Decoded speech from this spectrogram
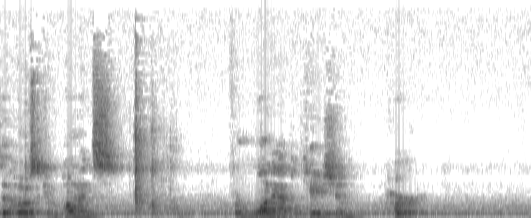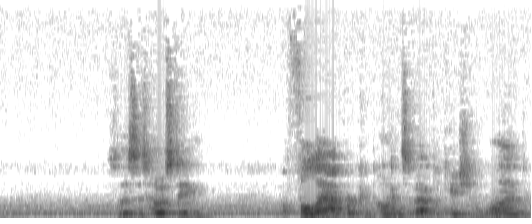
to host components from one application per. So this is hosting a full app or components of application 1.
